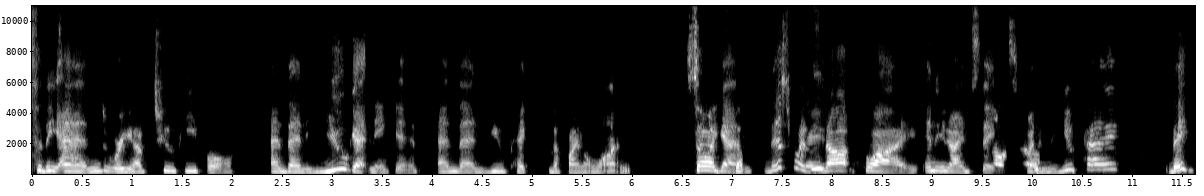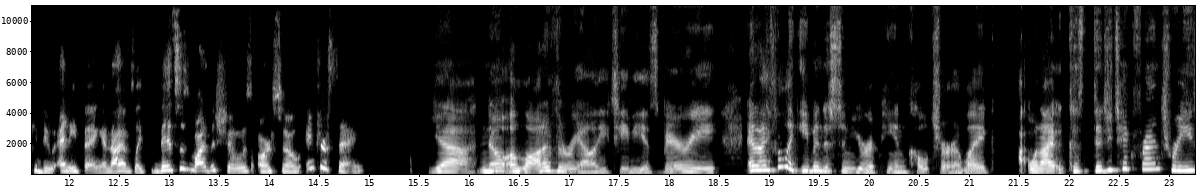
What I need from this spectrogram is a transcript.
to the end where you have two people and then you get naked and then you pick the final one. So again, this would not fly in the United States, but in the UK, they can do anything. And I was like, this is why the shows are so interesting. Yeah, no, a lot of the reality TV is very, and I feel like even just in European culture, like when I, because did you take French? Were you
